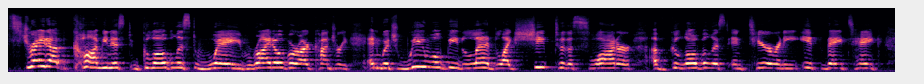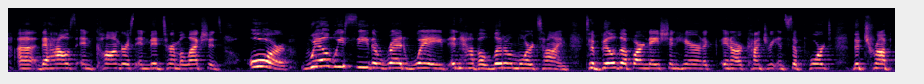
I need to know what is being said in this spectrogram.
straight up communist globalist wave right over our country in which we will be led like sheep to the slaughter of globalist and tyranny if they take uh, the House and Congress in midterm elections? Or will we see the red wave and have a little more time to build up our nation here in, a, in, our country and support the Trump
